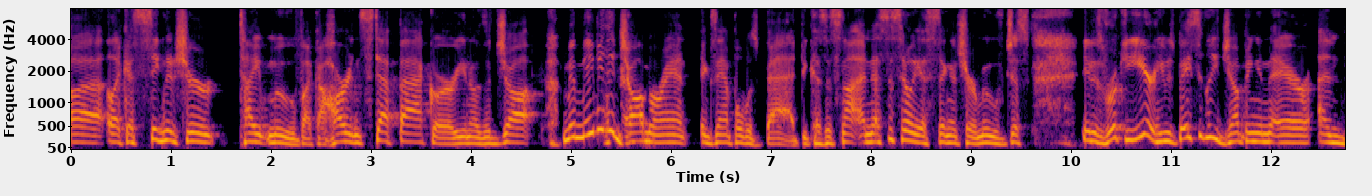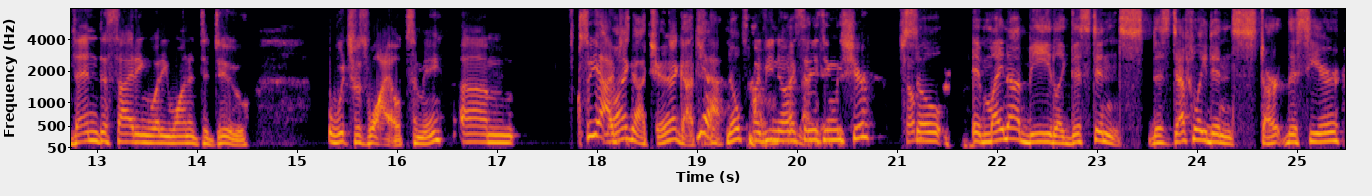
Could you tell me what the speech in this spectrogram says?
uh, like a signature type move, like a hardened step back or, you know, the Ja. I mean, maybe the Ja Morant example was bad because it's not necessarily a signature move. Just in his rookie year, he was basically jumping in the air and then deciding what he wanted to do, which was wild to me. Um, so yeah, No, I I got you. I got you. yeah. No problem. have you noticed got you. anything this year? So it might not be like this didn't this definitely didn't start this year,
